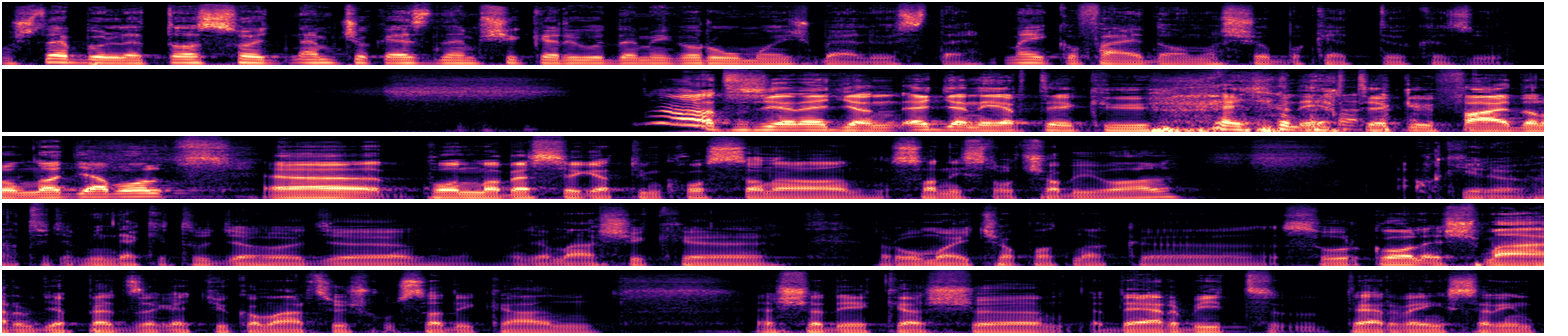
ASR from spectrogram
Most ebből lett az, hogy nem csak ez nem sikerült, de még a Róma is belőzte. Melyik a fájdalmasabb a kettő közül? Hát ez ilyen egyen, egyenértékű, egyenértékű fájdalom nagyjából. Eh, Pont ma beszélgettünk hosszan a Szaniszló Csabival, akiről hát ugye mindenki tudja, hogy, hogy a másik római csapatnak szurkol, és már ugye pedzegetjük a március 20-án esedékes derbit, terveink szerint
